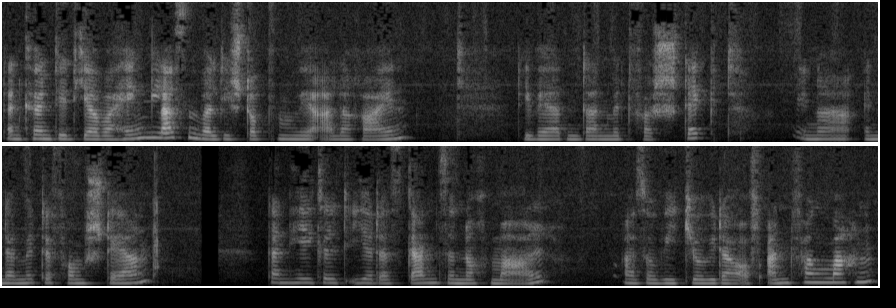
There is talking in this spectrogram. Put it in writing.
Dann könnt ihr die aber hängen lassen, weil die stopfen wir alle rein. Die werden dann mit versteckt in der, Mitte vom Stern. Dann häkelt ihr das Ganze nochmal, also Video wieder auf Anfang machen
